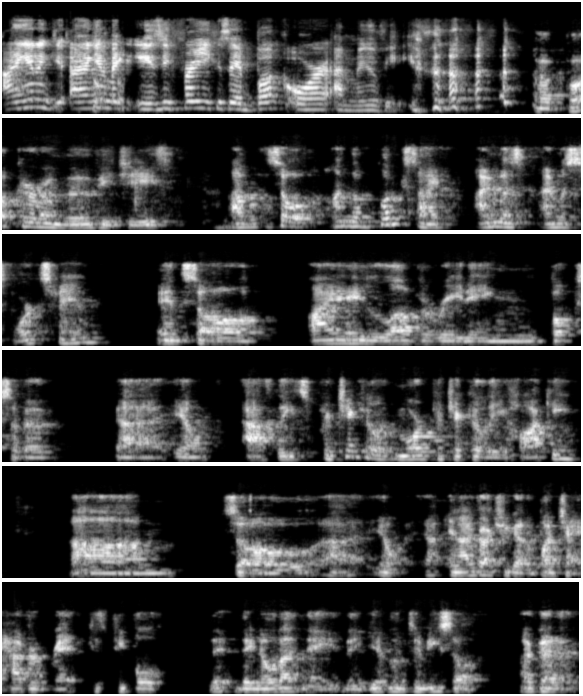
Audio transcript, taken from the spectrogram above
I'm gonna I'm gonna make it easy for you. You can say a book or a movie. a book or a movie, geez. Um, so on the book side, I'm a I'm a sports fan, and so I love reading books about uh, you know athletes, particularly more particularly hockey. Um, so uh, you know, and I've actually got a bunch I haven't read because people they, they, know that and they they give them to me. So I've got a,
